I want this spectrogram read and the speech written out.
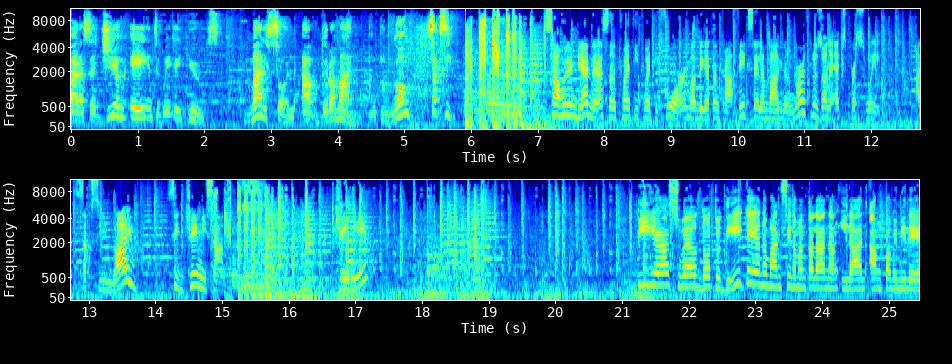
Para sa GMA Integrated News, Marisol Abduraman ang inyong saksi. Sa huling biyernes ng 2024, mabigat ang traffic sa ilang bahagi ng North Luzon Expressway. At saksi live, si Jamie Santos. Jamie? Pia sweldo today kaya naman sinamantala ng ilan ang pamimili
